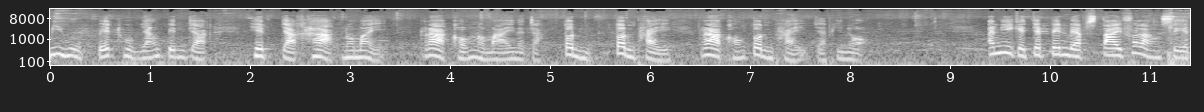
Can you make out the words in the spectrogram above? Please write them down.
มีหูเป็ดหูปหยังเป็นจากเฮ็ดจากหากหน่อไม้รากของหน่อไม้น่ะจ้ะต้นต้นไผ่รากของต้นไผ่จ้ะพี่น้องอันนี้ก็จะเป็นแบบสไตล์ฝรั่งเศส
